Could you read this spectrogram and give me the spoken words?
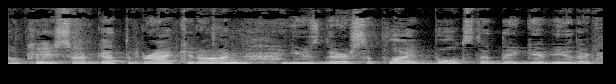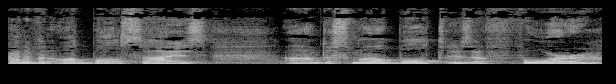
Okay, so I've got the bracket on. Use their supplied bolts that they give you. They're kind of an oddball size. Um, the small bolt is a four,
